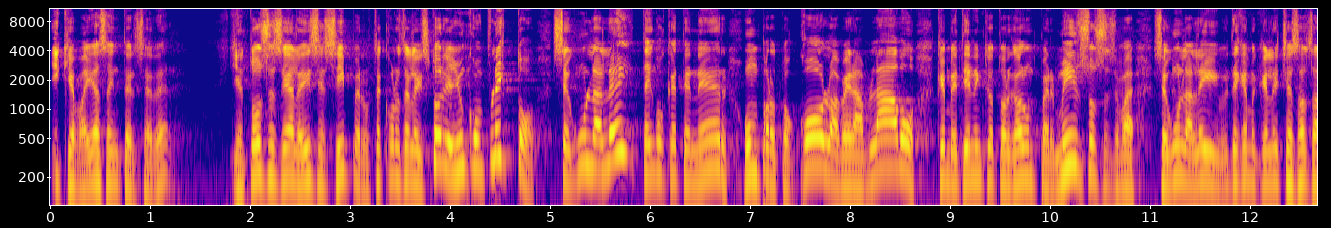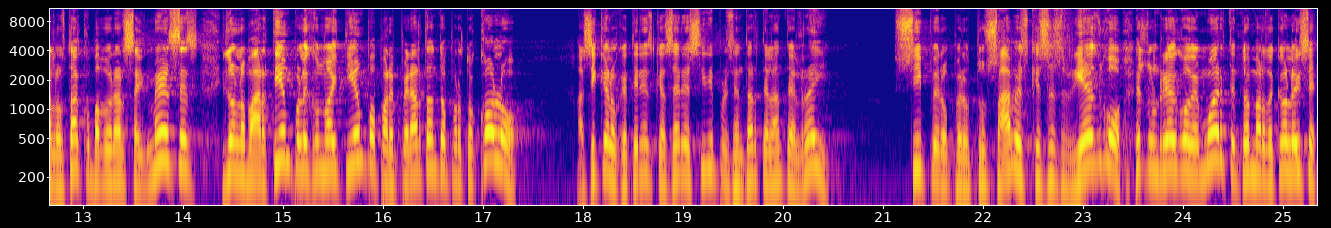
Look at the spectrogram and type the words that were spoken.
y que vayas a interceder. Y entonces ella le dice, sí, pero usted conoce la historia, hay un conflicto. Según la ley, tengo que tener un protocolo, haber hablado, que me tienen que otorgar un permiso. Según la ley, déjeme que le eche salsa a los tacos, va a durar seis meses y no le va a dar tiempo. Le dijo, no hay tiempo para esperar tanto protocolo. Así que lo que tienes que hacer es ir y presentarte delante del rey. Sí, pero, pero tú sabes que ese es riesgo, es un riesgo de muerte. Entonces Mardoqueo le dice,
